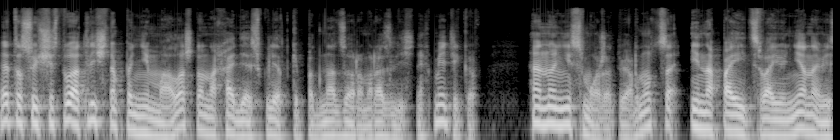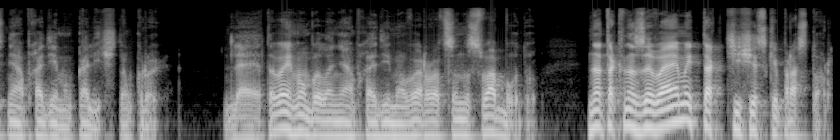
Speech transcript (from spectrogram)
Это существо отлично понимало, что, находясь в клетке под надзором различных медиков, оно не сможет вернуться и напоить свою ненависть необходимым количеством крови. Для этого ему было необходимо вырваться на свободу, на так называемый тактический простор.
